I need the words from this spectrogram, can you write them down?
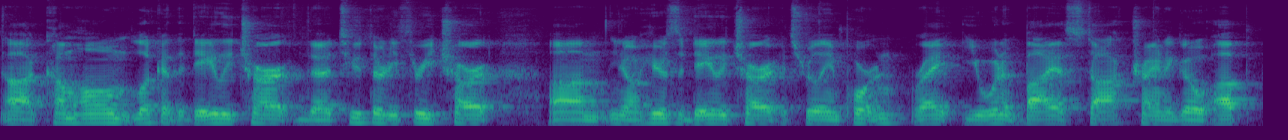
Uh, come home, look at the daily chart, the 233 chart. Um, you know, here's the daily chart. It's really important, right? You wouldn't buy a stock trying to go up,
